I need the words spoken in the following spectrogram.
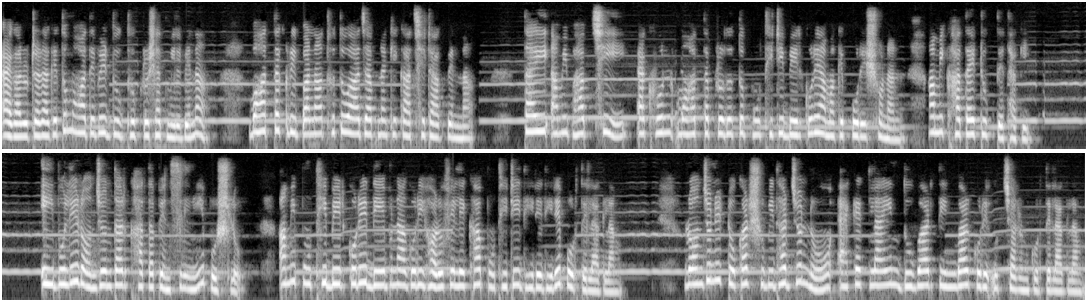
এগারোটার আগে তো মহাদেবের দুগ্ধপ্রসাদ মিলবে না। মহাত্মা কৃপানাথ তো আজ আপনাকে কাছে ডাকবেন না। তাই আমি ভাবছি, এখন মহাত্মা প্রদত্ত পুঁথিটি বের করে আমাকে পড়ে শোনান। আমি খাতায় টুকতে থাকি। এই বলে রঞ্জন তার খাতা পেন্সিল নিয়ে বসল। আমি পুঁথি বের করে দেবনাগরী হরফে লেখা পুঁথিটি ধীরে ধীরে পড়তে লাগলাম। রঞ্জনের টোকার সুবিধার জন্য এক এক লাইন দুবার তিনবার করে উচ্চারণ করতে লাগলাম।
